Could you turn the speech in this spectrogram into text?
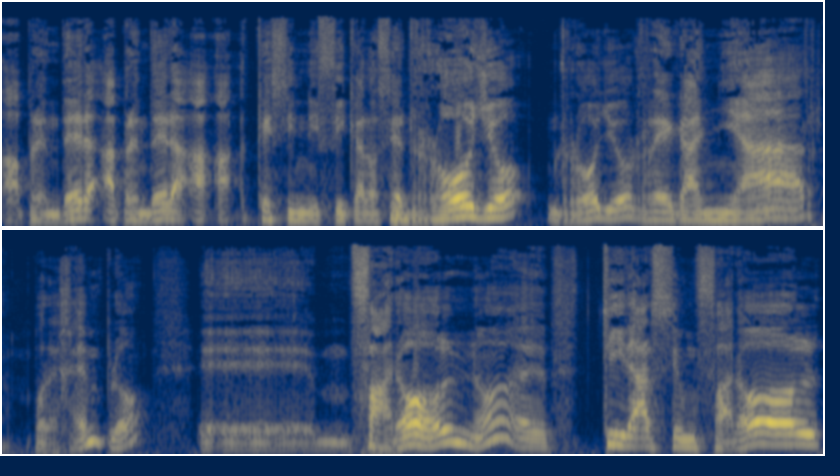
aprender, aprender a, a, qué significa, no sé, rollo, rollo, regañar, por ejemplo, eh, farol, ¿no? Eh, tirarse un farol,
